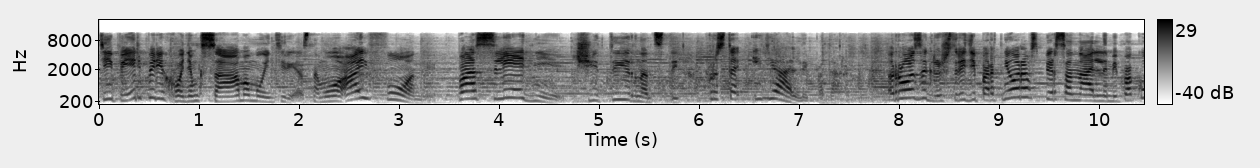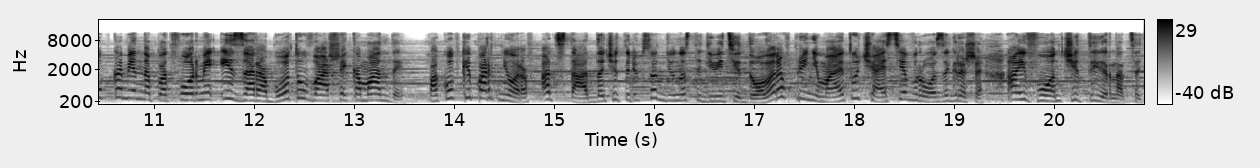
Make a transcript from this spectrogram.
Теперь переходим к самому интересному. Айфоны. Последний, 14 Просто идеальный подарок. Розыгрыш среди партнеров с персональными покупками на платформе и за работу вашей команды. Покупки партнеров от 100 до 499 долларов принимают участие в розыгрыше iPhone 14.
